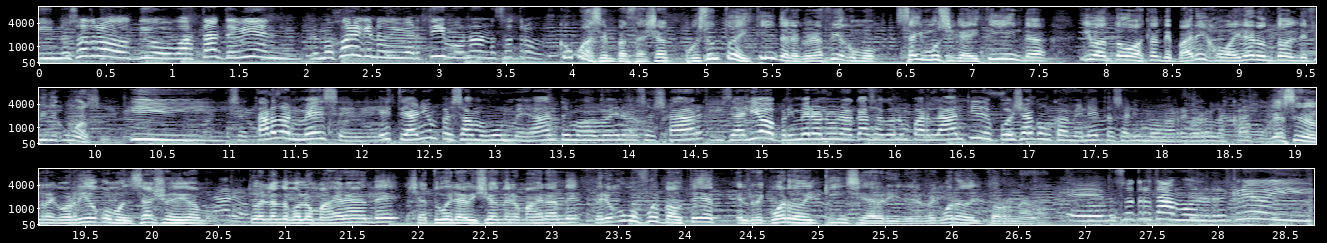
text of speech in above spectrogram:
Y nosotros, digo, bastante bien. Lo mejor es que nos divertimos, ¿no? Nosotros. ¿Cómo hacen para ensayar? Porque son todas distintas las coreografías, como seis músicas distintas, iban todos bastante parejos, bailaron todo el desfile. ¿Cómo hacen? Y se tardan meses. Este año empezamos un mes antes más o menos a ensayar. Y salió primero en una casa con un parlante y después ya con camioneta salimos a recorrer las calles. Porque hacen el recorrido como ensayo, digamos. Claro. Estuve hablando con los más grandes, ya tuve la visión de los más grandes. Pero ¿cómo fue para usted el recuerdo del 15 de abril, el recuerdo del tornado? Eh, nosotros estábamos en el recreo y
